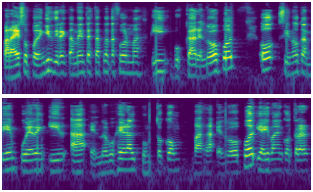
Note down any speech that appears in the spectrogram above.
Para eso pueden ir directamente a estas plataformas y buscar el nuevo pod o si no, también pueden ir a elnuevoherald.com barra el nuevo pod y ahí van a encontrar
